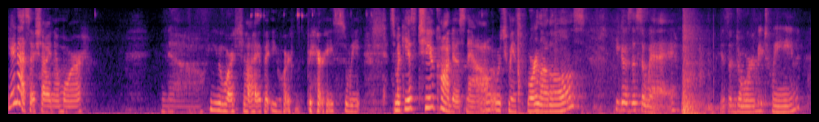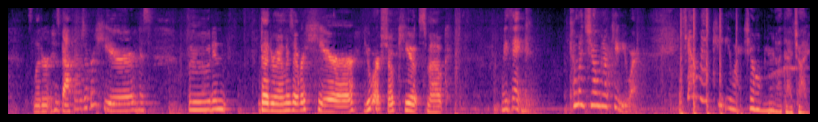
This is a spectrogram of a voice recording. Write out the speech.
You're not so shy no more. No, you are shy, but you are very sweet. So Smokey has two condos now, which means four levels. He goes this away. He has a door in between. His litter, his bathroom's over here, and his food and bedroom is over here. You are so cute, Smoke. What do you think? Come on, show him how cute you are. Show him how cute you are. Show him you're not that shy.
